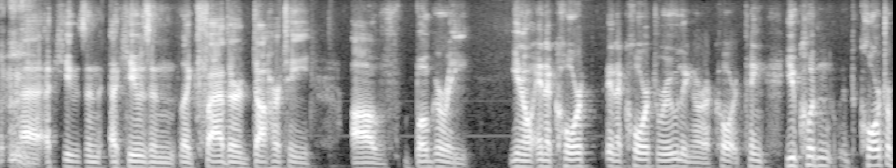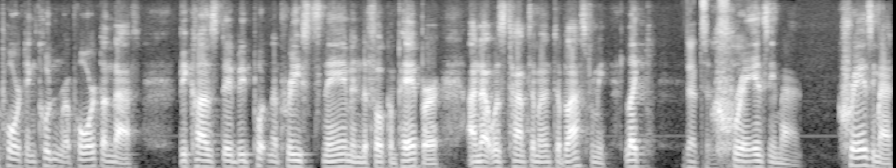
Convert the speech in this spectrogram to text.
uh, accusing accusing like Father Doherty of buggery. You know, in a court in a court ruling or a court thing, you couldn't court reporting couldn't report on that because they'd be putting a priest's name in the fucking paper, and that was tantamount to blasphemy. Like That's insane. crazy man crazy man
